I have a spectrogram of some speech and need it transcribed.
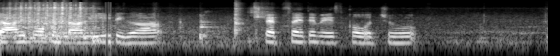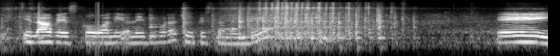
జారిపోకుండా నీట్గా స్టెప్స్ అయితే వేసుకోవచ్చు. ఎలా వేసుకోవాలి అనేది కూడా చూపిస్తానండి. ఏయ్!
